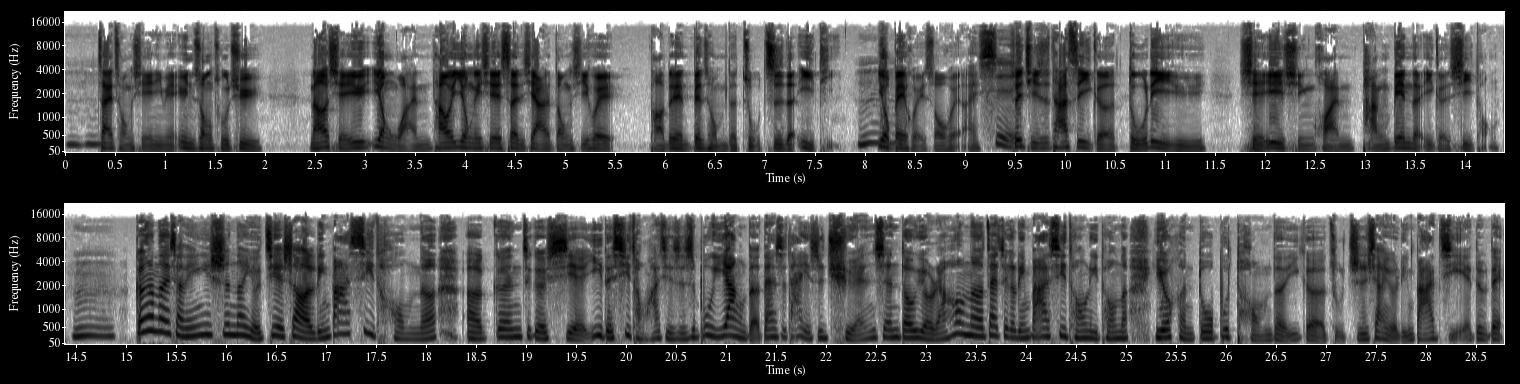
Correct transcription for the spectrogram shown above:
嗯、再从协议里面运送出去。然后协议用完，他会用一些剩下的东西会跑变变成我们的组织的液体，嗯、又被回收回来。是，所以其实它是一个独立于。血液循环旁边的一个系统。嗯，刚刚呢，小田医师呢有介绍淋巴系统呢，呃，跟这个血液的系统它其实是不一样的，但是它也是全身都有。然后呢，在这个淋巴系统里头呢，也有很多不同的一个组织，像有淋巴结，对不对？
